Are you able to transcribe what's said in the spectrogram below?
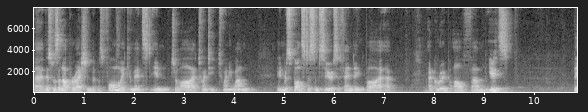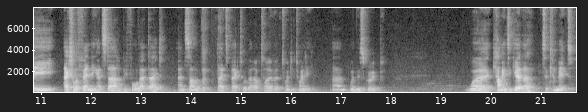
Uh, this was an operation that was formally commenced in July 2021 in response to some serious offending by a, a group of um, youths. The actual offending had started before that date, and some of it dates back to about October 2020, um, when this group were coming together to commit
